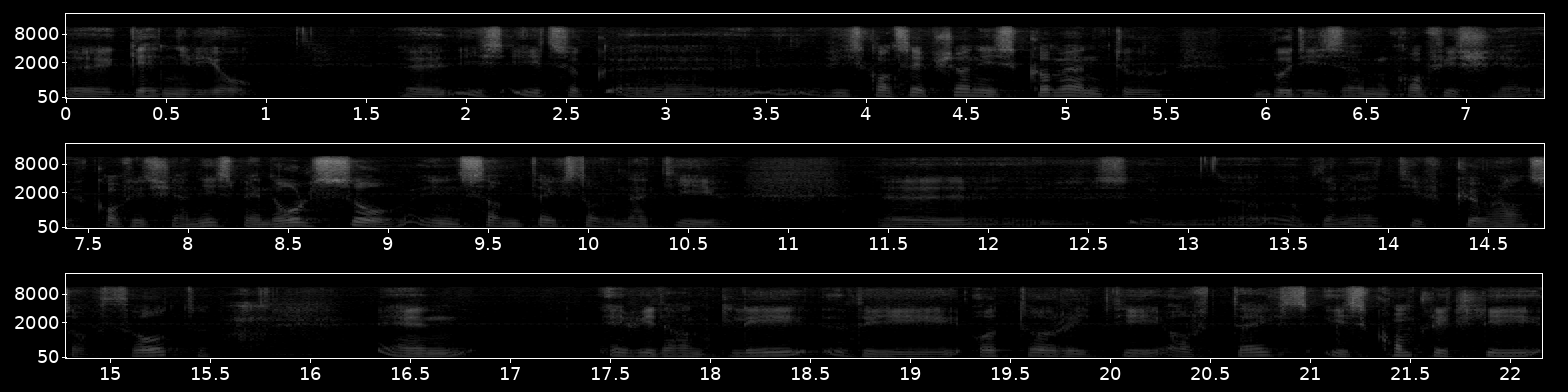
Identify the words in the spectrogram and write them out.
uh. Uh, it's, it's a, uh, this conception is common to Buddhism, Confucia- Confucianism, and also in some texts of native uh, of the native currents of thought. And evidently, the authority of text is completely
